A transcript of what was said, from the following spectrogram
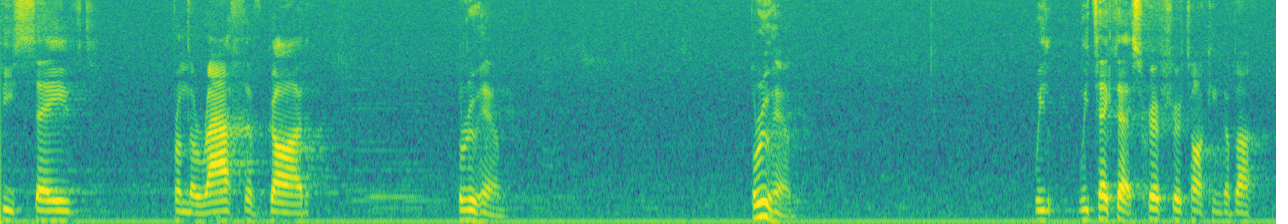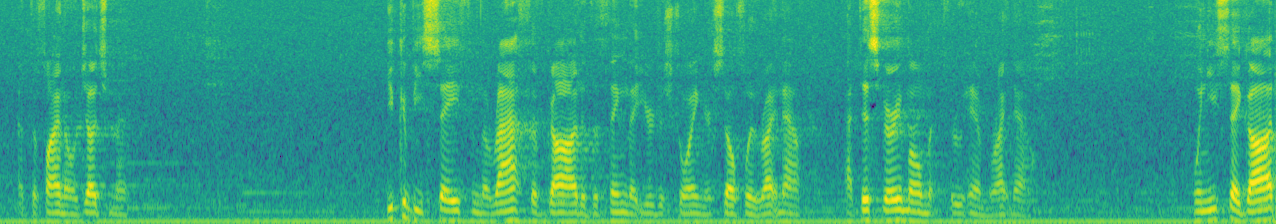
be saved from the wrath of God through him. Through him. We, we take that scripture talking about at the final judgment you can be saved from the wrath of God of the thing that you're destroying yourself with right now, at this very moment, through Him right now. When you say, God,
